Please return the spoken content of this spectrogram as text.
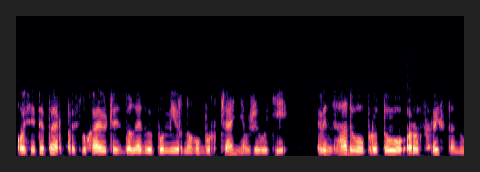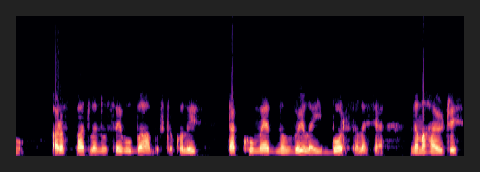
Ось і тепер, прислухаючись до ледве помірного бурчання в животі, він згадував про ту розхристану, розпатлену сиву бабу, що колись так кумедно вила і борсалася, намагаючись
